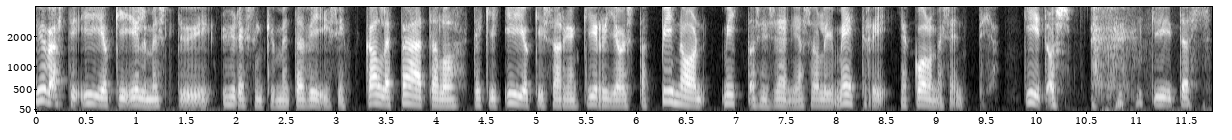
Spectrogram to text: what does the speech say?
Hyvästi Iijoki ilmestyi 95. Kalle Päätalo teki Iijoki-sarjan kirjoista pinon, mittasi sen ja se oli metri ja kolme senttiä. Kiitos. Kiitos.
